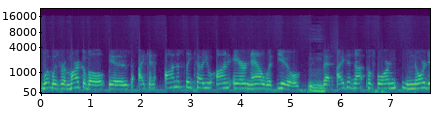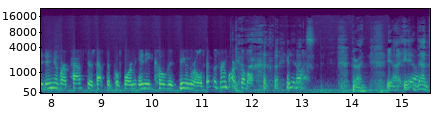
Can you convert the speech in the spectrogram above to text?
what was remarkable is I can honestly tell you on air now with you mm-hmm. that I did not perform, nor did any of our pastors have to perform any COVID funerals. It was remarkable. you know, Right. Yeah. it- that.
